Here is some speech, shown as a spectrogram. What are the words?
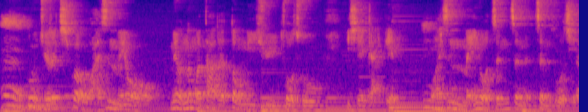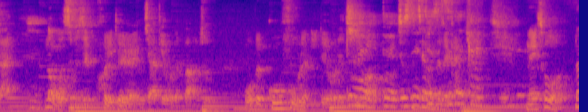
嗯，因为我觉得奇怪，我还是没有没有那么大的动力去做出一些改变，嗯，我还是没有真正的振作起来，嗯，那我是不是愧对了人家给我的帮助？我被辜负了你对我的期望，对，对，就是这样子的感觉。感觉没错，那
